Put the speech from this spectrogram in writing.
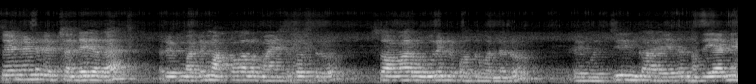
సో ఏంటంటే రేపు సండే కదా. రేపు మళ్ళీ మా అక్క వాళ్ళు మా ఇంటికి వస్తారు. సోమవారం ఊరు వెళ్ళిపోతాం అన్నారు. రేపు వచ్చి ఇంకా ఏదన్నా ఉదయాన్నే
